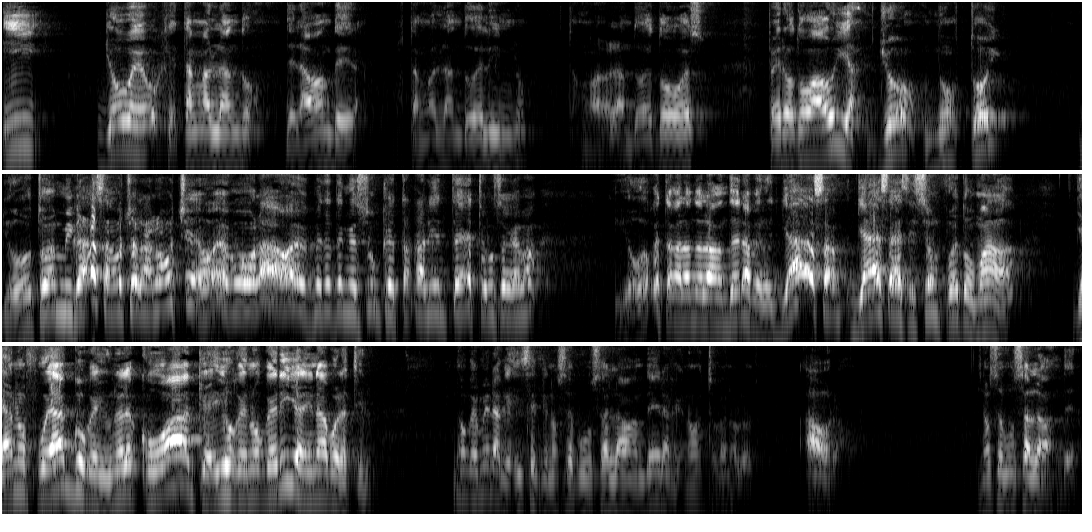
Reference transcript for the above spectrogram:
Y yo veo que están hablando de la bandera, están hablando del himno, están hablando de todo eso. Pero todavía yo no estoy, yo estoy en mi casa, 8 de la noche, oye, hola, oye, métete en el Zoom que está caliente esto, no sé qué más. Y yo veo que están hablando de la bandera, pero ya esa, ya esa decisión fue tomada. Ya no fue algo que Junel Escobar, que dijo que no quería, ni nada por el estilo. No, que mira, que dice que no se puede usar la bandera, que no esto, que no lo otro. Ahora, no se puede usar la bandera.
